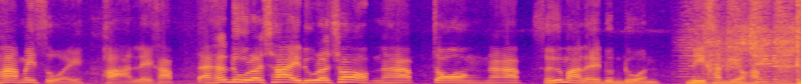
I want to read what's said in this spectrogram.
ภาพไม่สวยผ่านเลยครับ แต่ถ้าดูแล้วใช่ดูแล้วชอบนะครับ จองนะครับ ซื้อมาเลยด่วนๆมีคันเดียวครับ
